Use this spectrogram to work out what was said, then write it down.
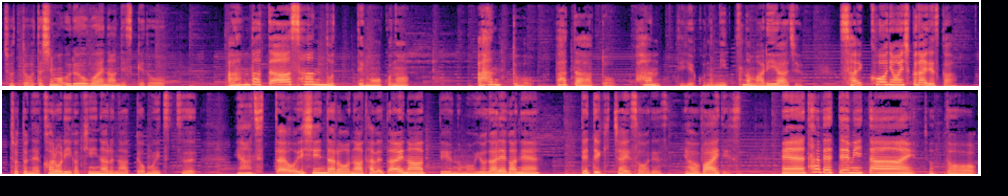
ちょっと私もうる覚えなんですけどあんバターサンドってもうこのあんとバターとパンっていうこの3つのマリアージュ。最高に美味しくないですか？ちょっとねカロリーが気になるなって思いつついや絶対美味しいんだろうな食べたいなっていうのもよだれがね出てきちゃいそうです。やばいです。えー、食べてみたい。ちょっと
